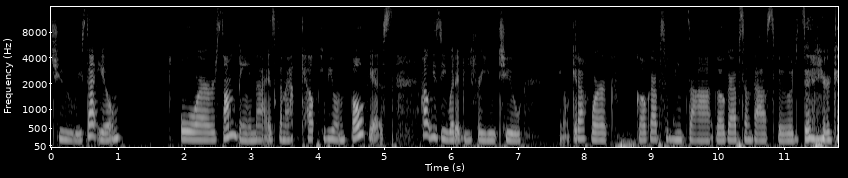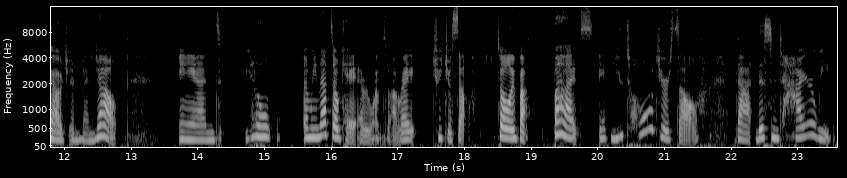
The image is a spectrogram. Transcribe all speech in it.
to reset you, or something that is going to help keep you in focus, how easy would it be for you to, you know, get off work, go grab some pizza, go grab some fast food, sit on your couch and binge out? And, you know, I mean, that's okay every once in a while, right? Treat yourself. Totally fine. But if you told yourself that this entire week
